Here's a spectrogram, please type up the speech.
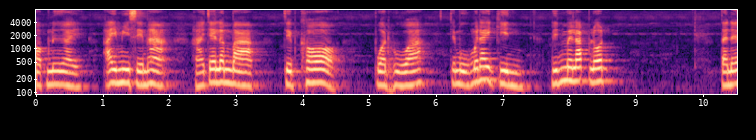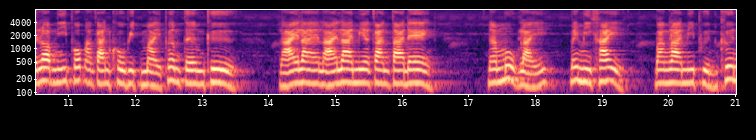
อบเหนื่อย ไอมีเสมหะ หายใจลำบาก เจ็บคอ ปวดหัว จมูกไม่ได้กลิ่น ลิ้นไม่รับรส แต่ในรอบนี้พบอาการโควิดใหม่เพิ่มเติมคือ หลายรายหลายรายมีอาการตาแดง น้ำมูกไหล ไม่มีไข้ บางรายมีผื่นขึ้น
